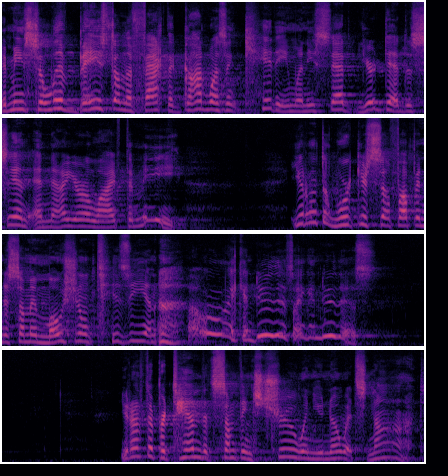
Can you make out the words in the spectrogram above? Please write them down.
It means to live based on the fact that God wasn't kidding when He said, You're dead to sin and now you're alive to me. You don't have to work yourself up into some emotional tizzy and, oh, I can do this, I can do this. You don't have to pretend that something's true when you know it's not.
